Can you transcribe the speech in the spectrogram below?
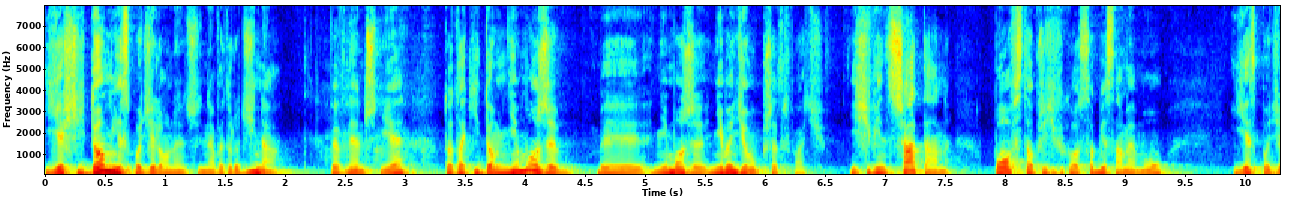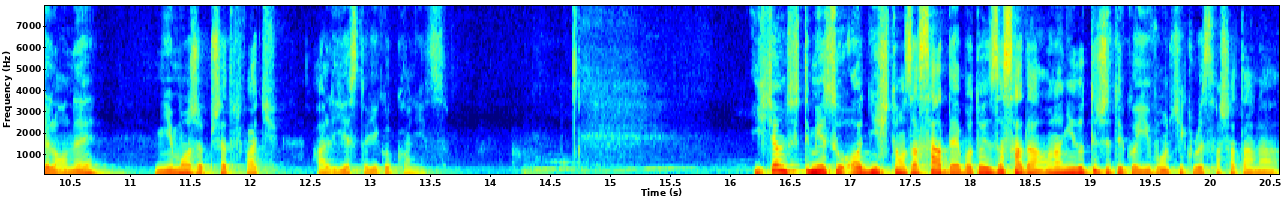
Jeśli dom jest podzielony, czyli nawet rodzina, wewnętrznie, to taki dom nie może, e, nie może, nie będzie mógł przetrwać. Jeśli więc szatan powstał przeciwko sobie samemu i jest podzielony, nie może przetrwać, ale jest to jego koniec. I chciałem w tym miejscu odnieść tą zasadę, bo to jest zasada. Ona nie dotyczy tylko i wyłącznie Królestwa Szatana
